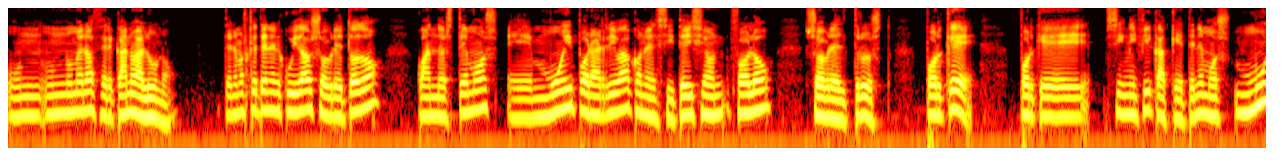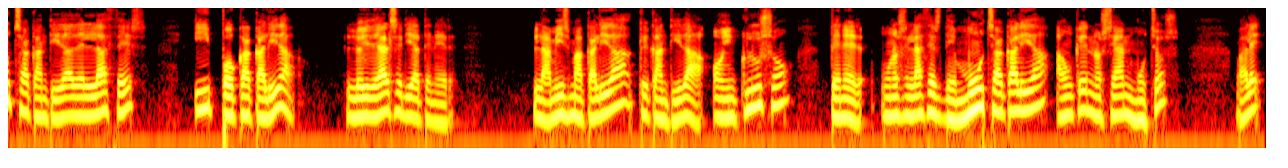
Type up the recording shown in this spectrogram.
un, número cercano al 1. Tenemos que tener cuidado sobre todo cuando estemos eh, muy por arriba con el Citation Follow sobre el Trust. ¿Por qué? porque significa que tenemos mucha cantidad de enlaces y poca calidad. Lo ideal sería tener la misma calidad que cantidad o incluso tener unos enlaces de mucha calidad aunque no sean muchos, ¿vale?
